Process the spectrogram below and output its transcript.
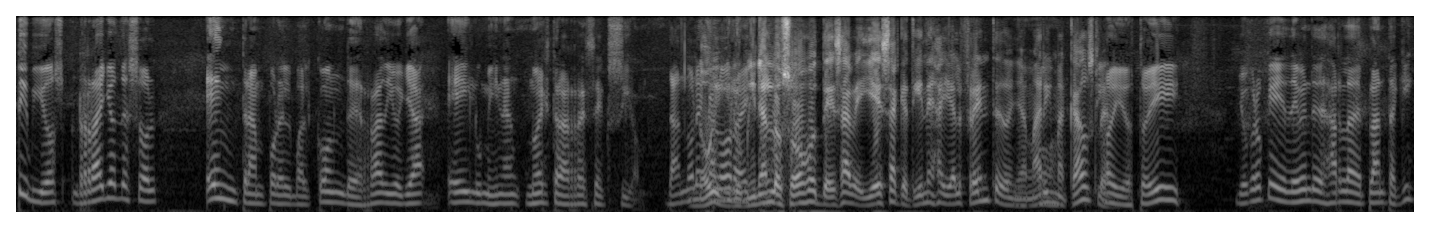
tibios rayos de sol entran por el balcón de Radio Ya e iluminan nuestra recepción. Dándole no, iluminan los ojos de esa belleza que tienes ahí al frente, doña Mari Macausler. yo estoy yo creo que deben de dejarla de planta aquí.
